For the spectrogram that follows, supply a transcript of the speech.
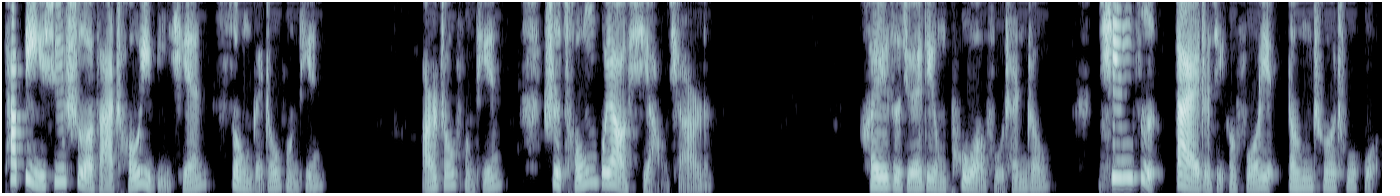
他必须设法筹一笔钱送给周凤天。而周凤天是从不要小钱的。黑子决定破釜沉舟，亲自带着几个佛爷登车出货。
